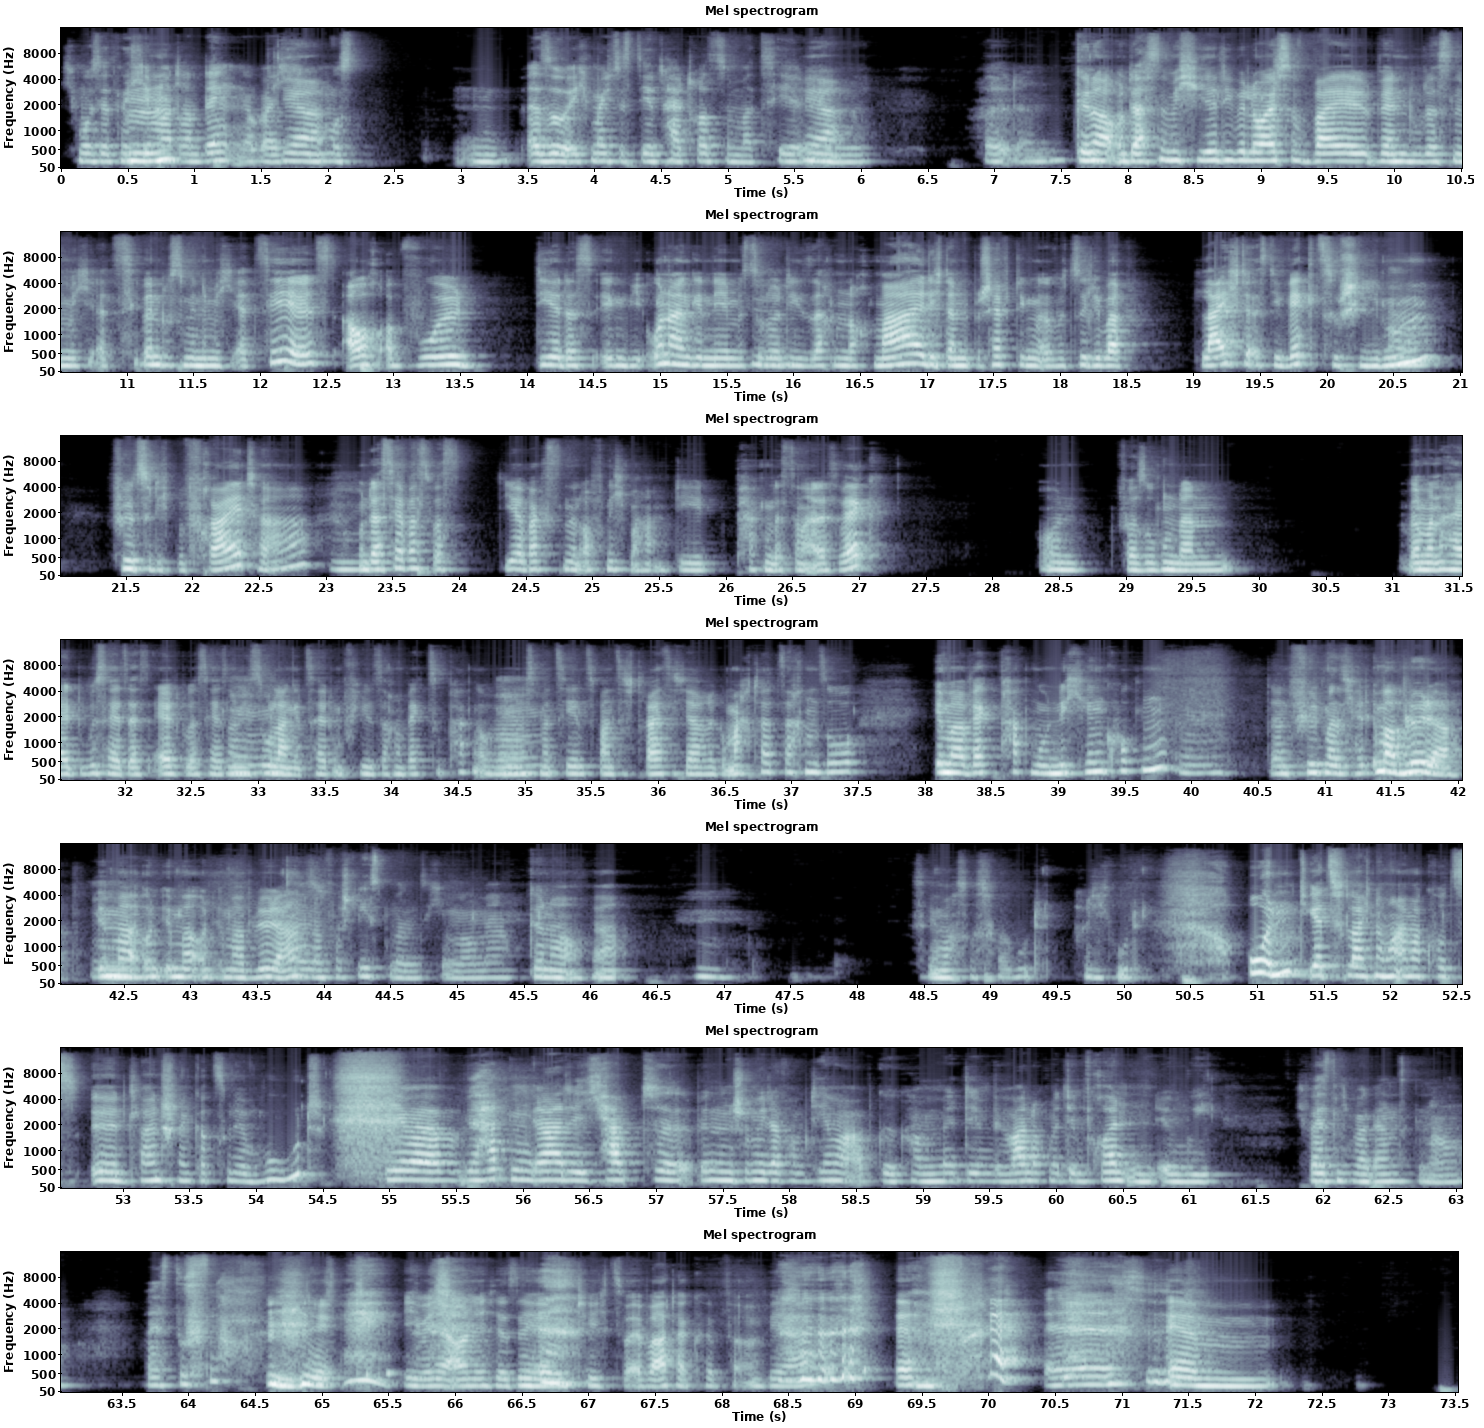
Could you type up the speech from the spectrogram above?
Ich muss jetzt nicht mhm. immer dran denken, aber ich ja. muss also ich möchte es dir halt trotzdem erzählen. Ja. Weil dann genau, und das nämlich hier, liebe Leute, weil wenn du das nämlich wenn du es mir nämlich erzählst, auch obwohl dir das irgendwie unangenehm ist mhm. oder die Sachen nochmal dich damit beschäftigen, also willst du lieber leichter ist, die wegzuschieben, mhm. fühlst du dich befreiter. Mhm. Und das ist ja was, was die Erwachsenen oft nicht machen. Die packen das dann alles weg und versuchen dann wenn man halt, du bist ja jetzt erst elf, du hast ja jetzt noch nicht so mhm. lange Zeit, um viele Sachen wegzupacken, aber wenn man das mhm. mal 10, 20, 30 Jahre gemacht hat, Sachen so, immer wegpacken und nicht hingucken, mhm. dann fühlt man sich halt immer blöder. Immer und immer und immer blöder. Ja, dann verschließt man sich immer mehr. Genau, ja. Deswegen machst du das voll gut. Richtig gut. Und jetzt vielleicht noch mal einmal kurz äh, einen kleinen Schlenker zu der Wut. Aber wir hatten gerade, ich hatte, bin schon wieder vom Thema abgekommen mit dem, wir waren doch mit den Freunden irgendwie. Ich weiß nicht mal ganz genau. Weißt du es noch? nee, ich bin ja auch nicht. Das sind ja natürlich zwei Waterköpfe am Werk. ähm, äh. ähm,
